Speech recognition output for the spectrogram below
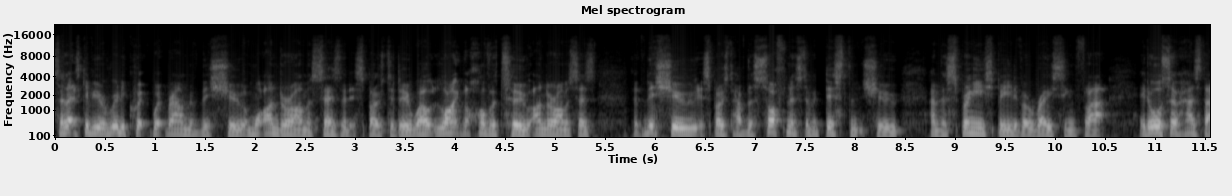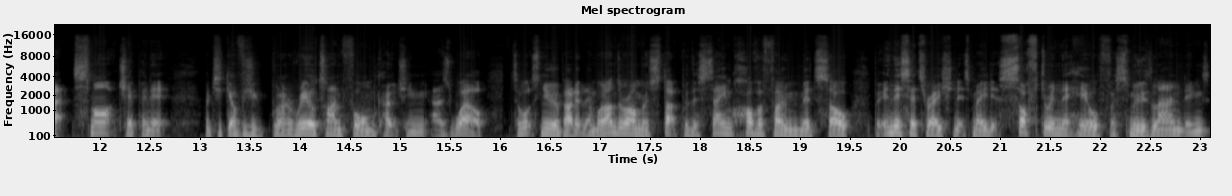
So let's give you a really quick whip round of this shoe and what Under Armour says that it's supposed to do. Well, like the HOVR 2, Under Armour says that this shoe is supposed to have the softness of a distance shoe and the springy speed of a racing flat. It also has that smart chip in it which offers you kind of real-time form coaching as well. So what's new about it then? Well, Under Armour is stuck with the same HOVR foam midsole, but in this iteration, it's made it softer in the heel for smooth landings,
